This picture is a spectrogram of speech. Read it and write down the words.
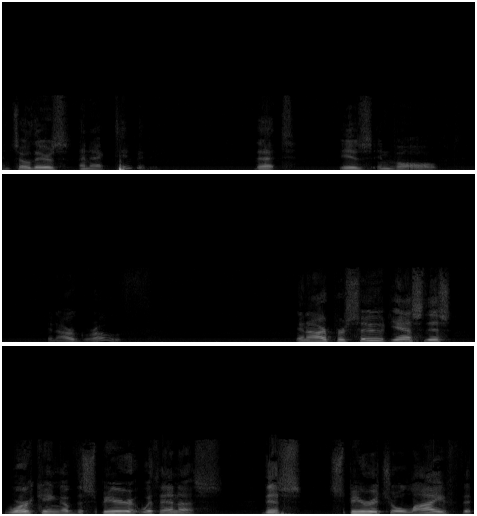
And so there's an activity that is involved in our growth. In our pursuit, yes, this working of the Spirit within us, this spiritual life that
